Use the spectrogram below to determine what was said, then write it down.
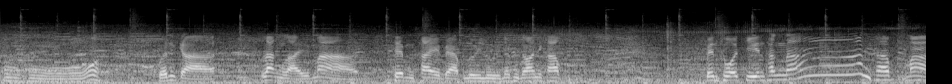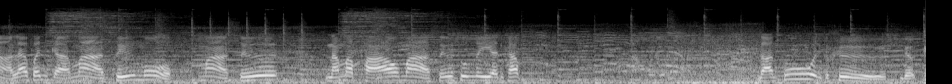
โอ้โหเพิ่นกาล่างไหลมาเท่มไข่แบบลุยๆนะพี่น้องนี่ครับ เป็นทัวร์จีนทั้งนั้นครับมาแล้วเพิ่นกามาซื้อโมก มาซื้อน้ำมะพร้าวมาซื้อทุเรียนครับ ด้านพูนก็คือเดอะแก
